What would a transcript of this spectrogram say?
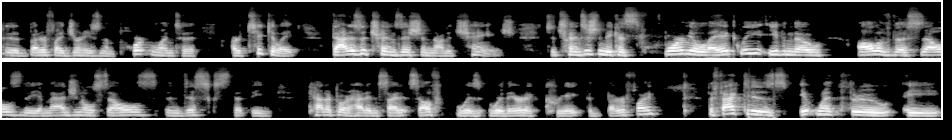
to butterfly journey is an important one to articulate that is a transition, not a change. To transition because formulaically, even though all of the cells, the imaginal cells and discs that the caterpillar had inside itself was were there to create the butterfly. The fact is, it went through a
